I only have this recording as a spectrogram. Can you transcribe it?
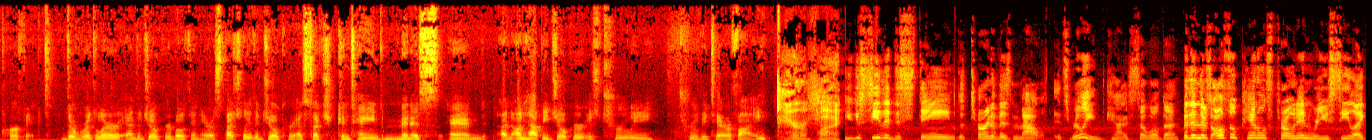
perfect. The Riddler and the Joker both in here, especially the Joker has such contained menace and an unhappy Joker is truly truly terrifying. Terrifying. You can see the disdain, the turn of his mouth. It's really God, it's so well done. But then there's also panels thrown in where you see like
